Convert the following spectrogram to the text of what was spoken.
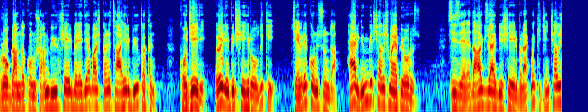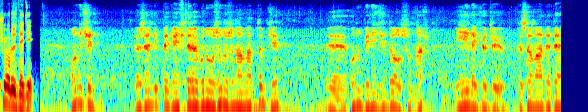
Programda konuşan Büyükşehir Belediye Başkanı Tahir Büyükakın, Kocaeli öyle bir şehir oldu ki çevre konusunda her gün bir çalışma yapıyoruz. Sizlere daha güzel bir şehir bırakmak için çalışıyoruz dedi. Onun için özellikle gençlere bunu uzun uzun anlattım ki e, bunun bilincinde olsunlar. İyi ile kötüyü, kısa vadede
